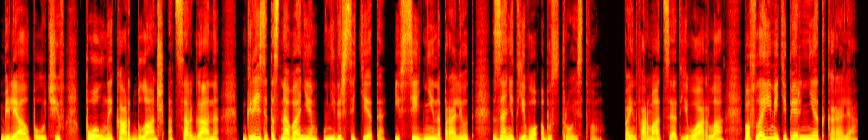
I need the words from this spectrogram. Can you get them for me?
Белиал, получив полный карт-бланш от Саргана, грезит основанием университета и все дни напролёт занят его обустройством. По информации от его орла, во Флаиме теперь нет короля,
